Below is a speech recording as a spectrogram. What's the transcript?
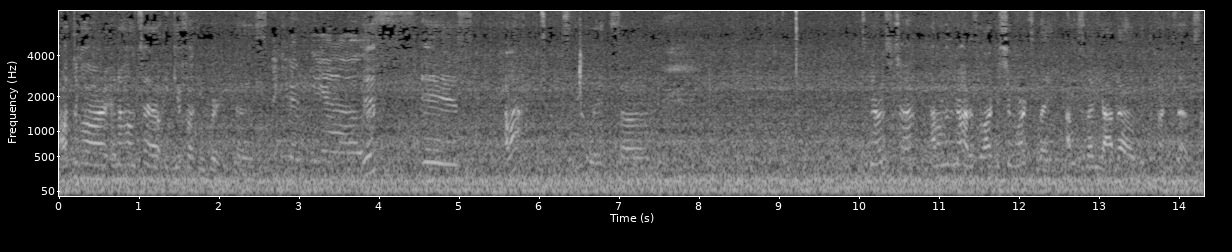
out the car in a hotel and get fucking quick because Thank you, yeah. this is a lot to deal with. So, to be honest with y'all, I don't really know how this vlogging shit works, but I'm just letting y'all know what the fuck is up. So,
